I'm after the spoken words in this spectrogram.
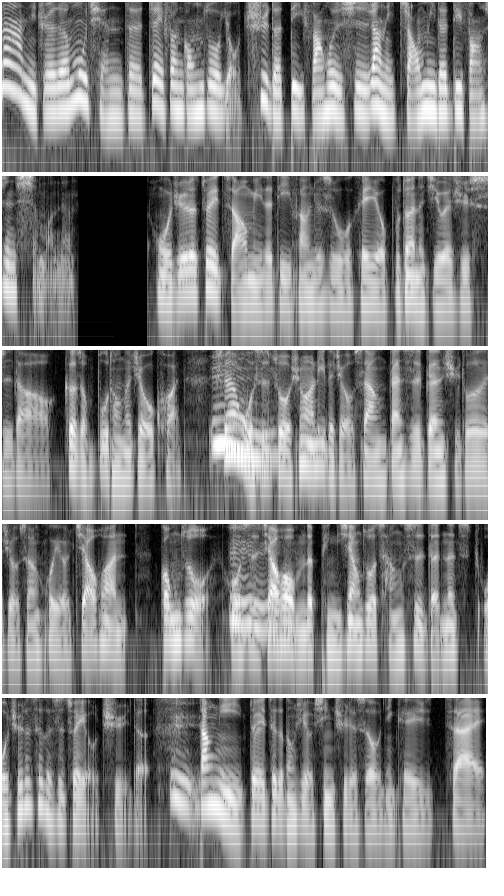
那你觉得目前的这份工作有趣的地方，或者是让你着迷的地方是什么呢？我觉得最着迷的地方就是我可以有不断的机会去试到各种不同的酒款。虽然我是嗯做匈牙利的酒商，但是跟许多的酒商会有交换工作，或是交换我们的品相做尝试的。那我觉得这个是最有趣的。嗯当你对这个东西有兴趣的时候，你可以在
